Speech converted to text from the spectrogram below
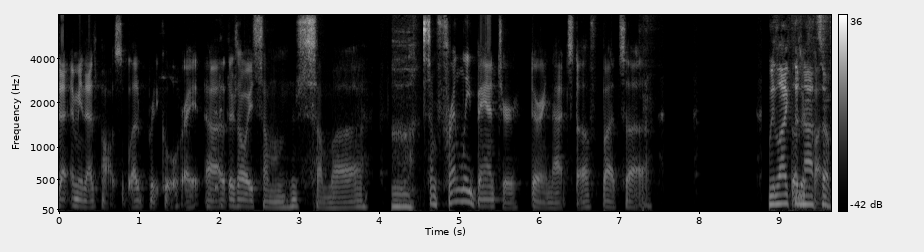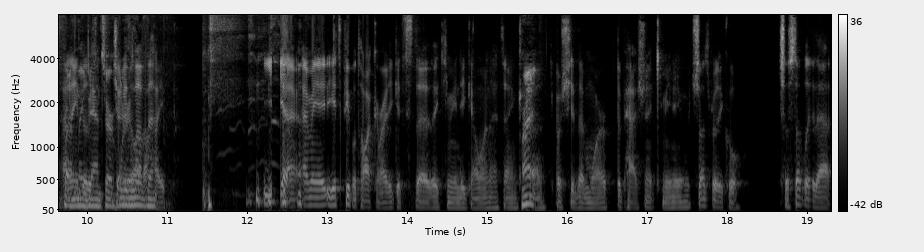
that, I mean, that's possible. That's pretty cool, right? Uh, there's always some some uh, Ugh. some friendly banter during that stuff, but uh, We like the not fun. so friendly banter. We generate a lot love that. hype. Yeah, I mean, it gets people talking, right? It gets the, the community going. I think, Right. uh, especially the more the passionate community, which sounds really cool. So stuff like that,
